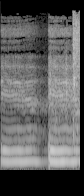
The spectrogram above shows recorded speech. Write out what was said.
yeah, yeah.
